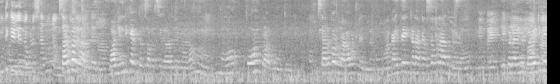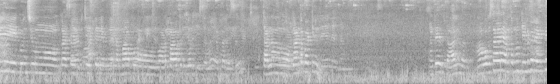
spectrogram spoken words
ఇంటికి వెళ్ళిందా కూడా సర్వర్ సర్వర్ రావట్లేదు. వాళ్ళ ఇంటికి వెళ్ళటం సమస్య కాదులే మేడం. ఫోన్ ప్రాబ్లం అవుతుంది. సర్వర్ రావట్లేదు మేడం. మాకైతే ఇక్కడ అసలు రాదు మేడం. ఇక్కడ బయటికి వెళ్ళి కొంచెం కాసేపు చేస్తే నిన్న పాప వాళ్ళ పాపది కూడా చేసాము ఎఫ్ఆర్ఎస్ తను ఒక గంట పట్టింది. అంటే దాని ఒకసారి అంతకుముందు డెలివరీ అయితే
